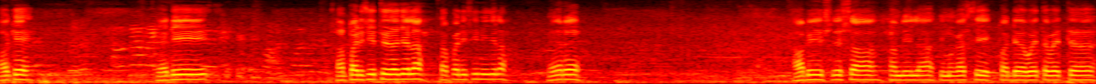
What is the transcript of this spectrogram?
Okey. Jadi sampai di situ sajalah. Sampai di sini je lah. Beres. Habis selesai. Alhamdulillah. Terima kasih kepada waiter-waiter,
